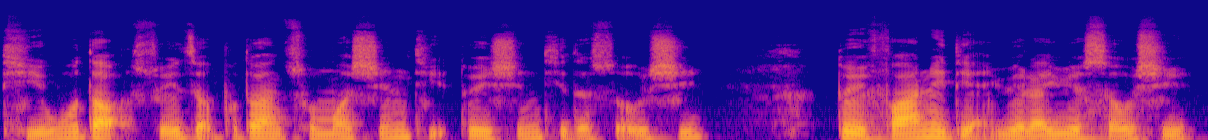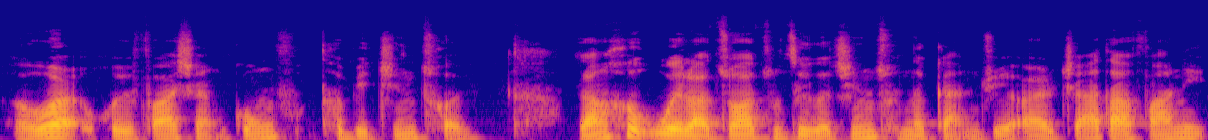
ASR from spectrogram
体悟到，随着不断触摸星体，对星体的熟悉，对发力点越来越熟悉，偶尔会发现功夫特别精纯，然后为了抓住这个精纯的感觉而加大发力，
